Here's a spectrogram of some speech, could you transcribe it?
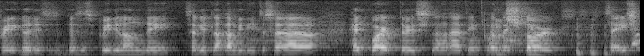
Pretty good. This is, this is pretty long day. Sagit lang kami dito sa headquarters ng ating protector. sa HQ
